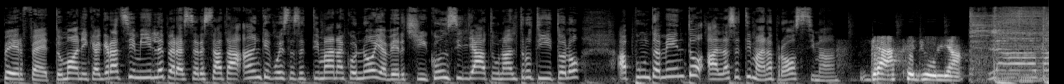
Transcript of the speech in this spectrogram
Perfetto, Monica, grazie mille per essere stata anche questa settimana con noi, averci consigliato un altro titolo. Appuntamento alla settimana prossima. Grazie Giulia. La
